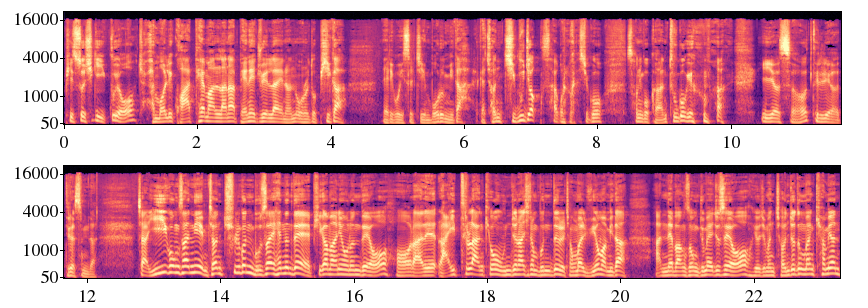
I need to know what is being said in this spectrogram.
빗 소식이 있고요. 저 멀리 과테말라나 베네수엘라에는 오늘도 비가 내리고 있을지 모릅니다. 그러니까 전 지구적 사고를 가지고 선곡한 두 곡의 음악 이어서 들려드렸습니다. 자, 2204님, 전 출근 무사히 했는데 비가 많이 오는데요. 어, 라이트를 안 켜고 운전하시는 분들 정말 위험합니다. 안내 방송 좀 해주세요. 요즘은 전조등만 켜면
